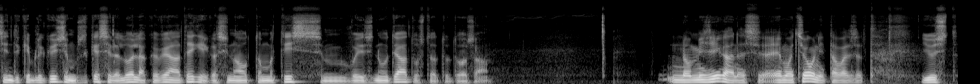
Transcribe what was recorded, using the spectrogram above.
siin tekib küsimus, et kes selle lollaka vea tegi, kas sinu automatism või sinu teadvustatud osa no mis iganes, emotsioonid tavaliselt. just,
